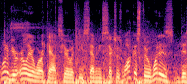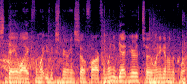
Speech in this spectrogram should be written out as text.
one of your earlier workouts here with these 76ers. Walk us through what is this day like from what you've experienced so far, from when you get here to when you get on the court?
